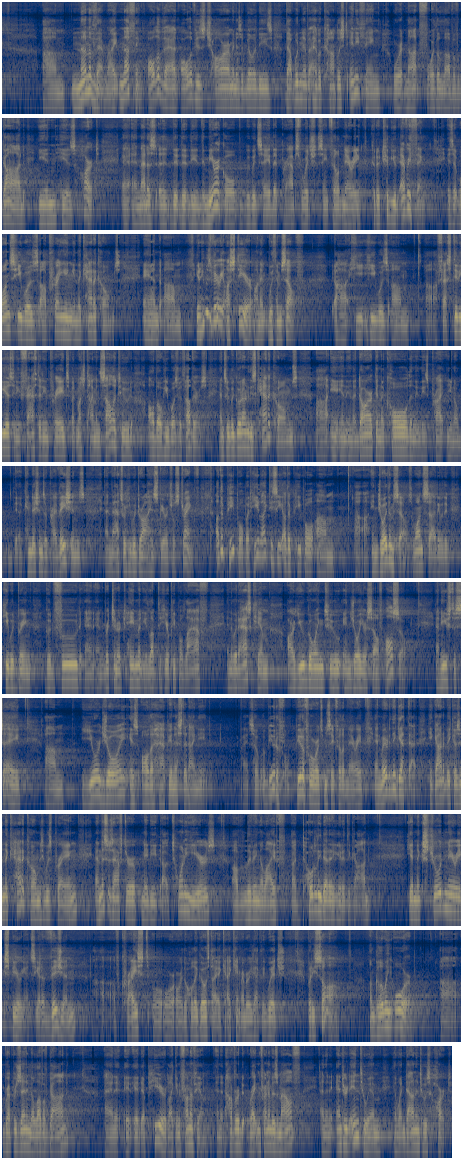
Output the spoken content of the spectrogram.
Um, none of them, right? Nothing. All of that, all of his charm and his abilities, that wouldn't have, accomplished anything were it not for the love of God in his heart. And, and that is uh, the, the, the, miracle, we would say, that perhaps for which St. Philip Neri could attribute everything, is that once he was uh, praying in the catacombs, and um, you know, he was very austere on it with himself. Uh, he, he was um, uh, fastidious and he fasted and he prayed, spent much time in solitude, although he was with others. And so he would go down to these catacombs uh, in, in the dark and the cold and in these you know, conditions of privations, and that's where he would draw his spiritual strength. Other people, but he liked to see other people. Um, uh, enjoy themselves. Once uh, would, he would bring good food and, and rich entertainment. He loved to hear people laugh. And they would ask him, Are you going to enjoy yourself also? And he used to say, um, your joy is all the happiness that I need. Right? So beautiful, beautiful words from St. Philip Neri. And where did he get that? He got it because in the catacombs he was praying, and this is after maybe uh, 20 years of living a life uh, totally dedicated to God. He had an extraordinary experience. He had a vision uh, of Christ or, or, or, the Holy Ghost, I, I, can't remember exactly which, but he saw a glowing orb uh, representing the love of God and it, it, it, appeared like in front of him, and it hovered right in front of his mouth, and then it entered into him and went down into his heart.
